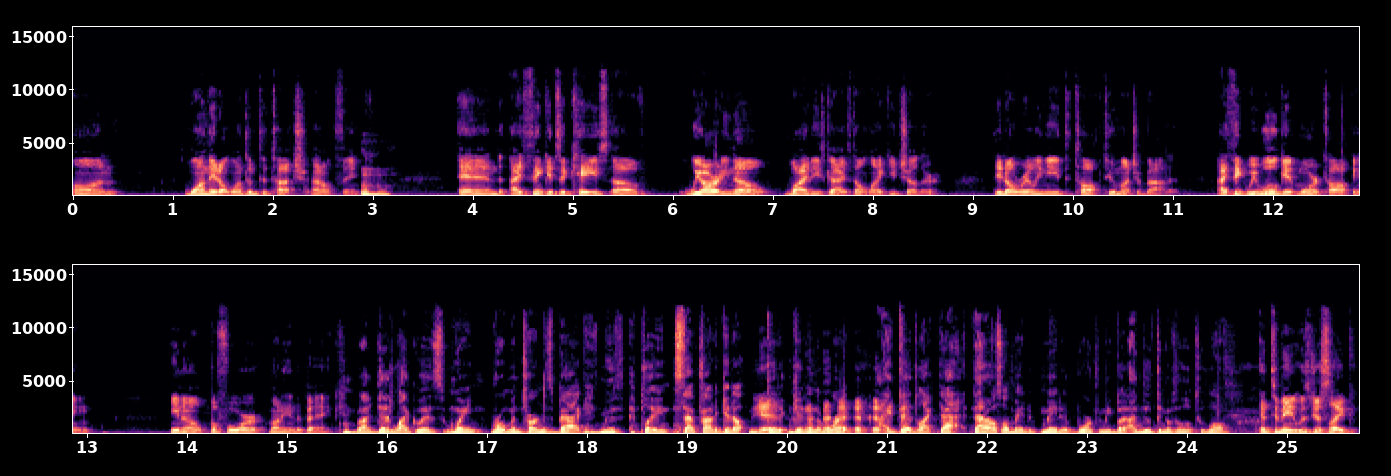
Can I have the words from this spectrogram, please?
on one. They don't want them to touch. I don't think, and I think it's a case of we already know why these guys don't like each other. They don't really need to talk too much about it. I think we will get more talking you know, before Money in the Bank. But I did like was when Roman turned his back and his music played, Seth tried to get up, Yeah. get it, get in the ring. I did like that. That also made it, made it bored for me, but I do think it was a little too long. And to me, it was just like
